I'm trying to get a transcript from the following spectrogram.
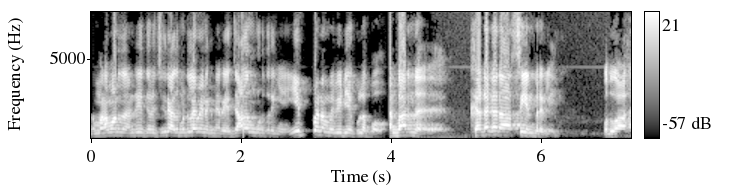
ஒரு மனமானது நன்றியை தெரிவிச்சுக்கிறேன். அது மட்டும் இல்லாம எனக்கு நிறைய ஜாதகம் கொடுத்துருக்கீங்க. இப்ப நம்ம வீடியோக்குள்ள போவோம். அன்பார்ந்த கடகராசி என்பர்களே பொதுவாக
